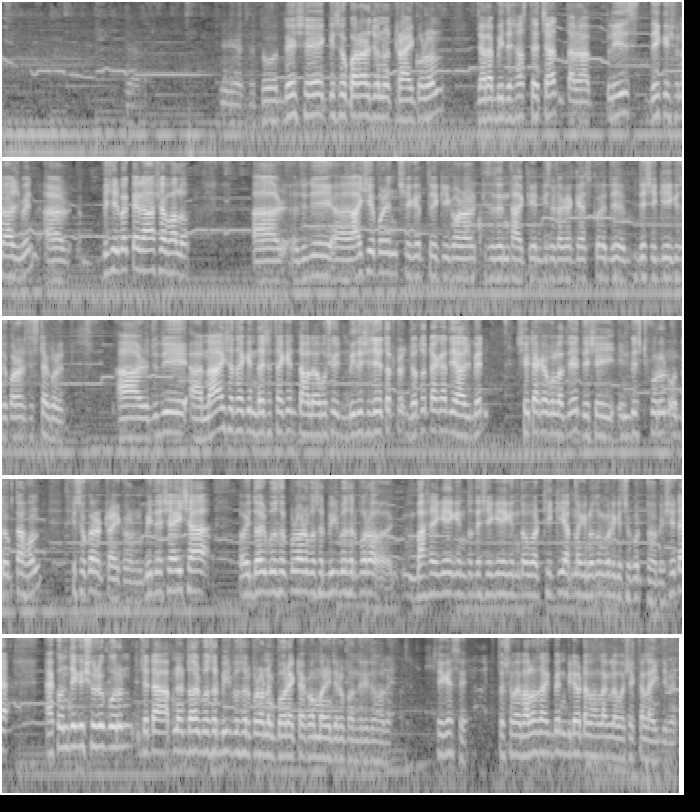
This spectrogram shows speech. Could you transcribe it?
ঠিক আছে তো দেশে কিছু করার জন্য ট্রাই করুন। যারা বিদেশ আসতে চান তারা প্লিজ দেখে শুনে আসবেন। আর বেশিরভাগটা না আসা ভালো। আর যদি আইসে পড়েন, সেক্ষেত্রে কি করার? কিছুদিন থাকেন, কিছু টাকা ক্যাশ করে দেশে গিয়ে কিছু করার চেষ্টা করেন। আর যদি না এসে থাকেন, দেশে থাকেন, তাহলে অবশ্যই বিদেশে যে যত- যত টাকা দিয়ে আসবেন, সেই টাকাগুলো দিয়ে দেশে ইনভেস্ট করুন, উদ্যোক্তা হন, কিছু করার ট্রাই করুন। বিদেশে আইসা ওই দশ বছর, পনেরো বছর, বিশ বছর পর বাসায় গিয়ে কিন্তু, দেশে গিয়ে কিন্তু আবার ঠিকই আপনাকে নতুন করে কিছু করতে হবে। সেটা এখন থেকে শুরু করুন, যেটা আপনার দশ বছর, বিশ বছর পর অনেক বড় একটা কোম্পানিতে রূপান্তরিত হবে। ঠিক আছে? তো সবাই ভালো থাকবেন ভিডিওটা ভালো লাগলে অবশ্যই একটা লাইক দিবেন।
